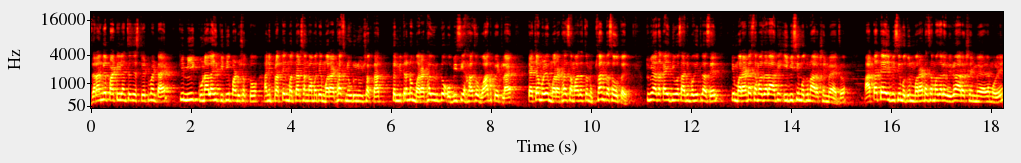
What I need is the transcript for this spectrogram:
जरांगे पाटील यांचं जे स्टेटमेंट आहे की मी कुणालाही किती पाडू शकतो आणि प्रत्येक मतदारसंघामध्ये मराठाच निवडून येऊ शकतात तर मित्रांनो मराठा विरुद्ध ओबीसी हा जो वाद पेटला आहे त्याच्यामुळे मराठा समाजाचं नुकसान कसं होतं आहे तुम्ही आता काही दिवस आधी बघितलं असेल की मराठा समाजाला आधी E ईबीसीमधून आरक्षण मिळायचं. आता त्या ईबीसीमधून मराठा समाजाला वेगळं आरक्षण मिळाल्यामुळे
